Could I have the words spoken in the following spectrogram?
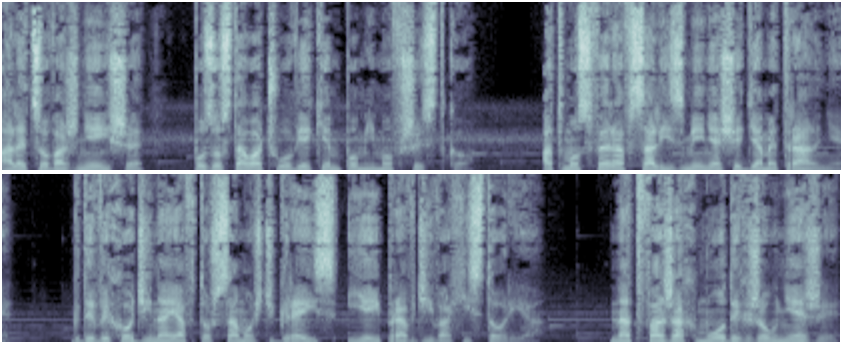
ale co ważniejsze, pozostała człowiekiem pomimo wszystko. Atmosfera w sali zmienia się diametralnie, gdy wychodzi na jaw tożsamość Grace i jej prawdziwa historia. Na twarzach młodych żołnierzy,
